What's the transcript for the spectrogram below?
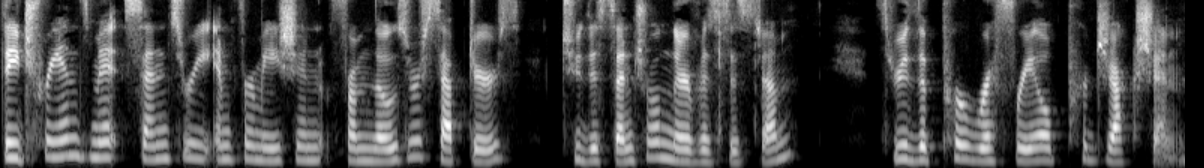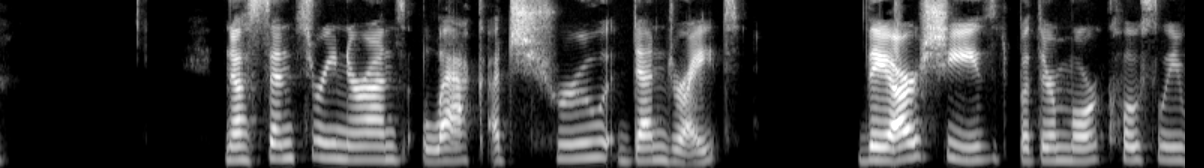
They transmit sensory information from those receptors to the central nervous system through the peripheral projection. Now, sensory neurons lack a true dendrite. They are sheathed, but they're more closely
